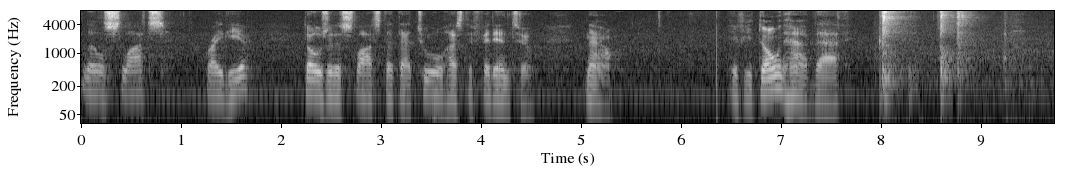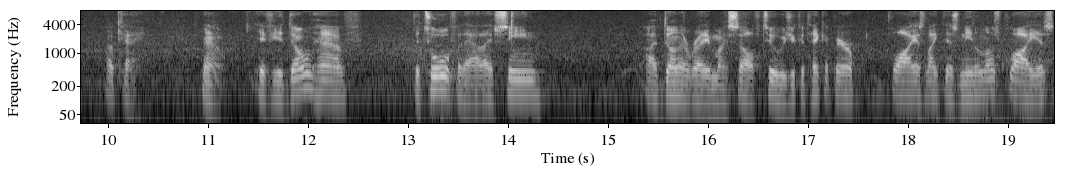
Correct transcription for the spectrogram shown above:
little slots right here? Those are the slots that that tool has to fit into. Now, if you don't have that, okay. Now, if you don't have the tool for that, I've seen, I've done it already myself too, is you could take a pair of pliers like this, needle nose pliers,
